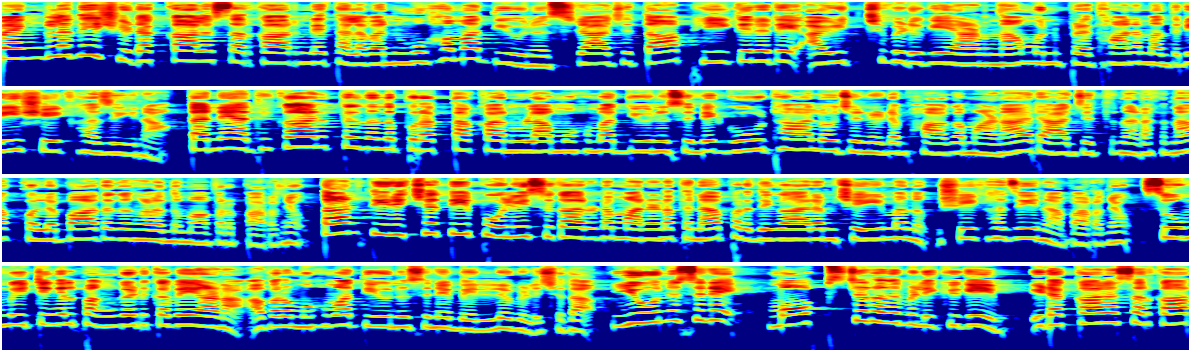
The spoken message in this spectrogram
ബംഗ്ലാദേശ് ഇടക്കാല സർക്കാരിന്റെ തലവൻ മുഹമ്മദ് യൂനുസ് രാജ്യത്ത് ഭീകരരെ അഴിച്ചുവിടുകയാണെന്ന മുൻ പ്രധാനമന്ത്രി ഷെയ്ഖ് ഹസീന. തന്നെ അധികാരത്തിൽ നിന്ന് പുറത്താക്കാനുള്ള മുഹമ്മദ് യൂനുസിന്റെ ഗൂഢാലോചനയുടെ ഭാഗമാണ് രാജ്യത്ത് നടക്കുന്ന കൊലപാതകങ്ങളെന്നും അവർ പറഞ്ഞു. താൻ തിരിച്ചെത്തി പോലീസുകാരുടെ മരണത്തിന് പ്രതികാരം ചെയ്യുമെന്നും ഷെയ്ഖ് ഹസീന പറഞ്ഞു. സൂം മീറ്റിംഗിൽ പങ്കെടുക്കവെയാണ് അവർ മുഹമ്മദ് യൂനുസിനെ വെല്ലുവിളിച്ചത്. യൂനുസിനെ മോബ്സ്റ്റർ എന്ന് വിളിക്കുകയും ഇടക്കാല സർക്കാർ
